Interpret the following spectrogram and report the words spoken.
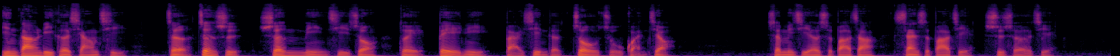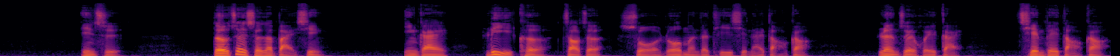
应当立刻想起，这正是生命记中对悖逆百姓的咒诅管教。生命记二十八章三十八节、四十二节。因此，得罪神的百姓。应该立刻照着所罗门的提醒来祷告、认罪悔改、谦卑祷告，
